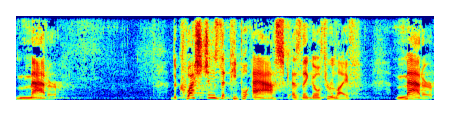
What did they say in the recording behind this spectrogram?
matter. The questions that people ask as they go through life matter.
